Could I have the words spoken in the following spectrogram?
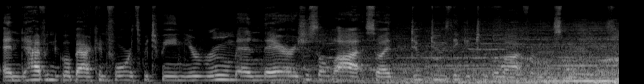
and having to go back and forth between your room and there is just a lot. So i do, do think it took a lot from the experience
